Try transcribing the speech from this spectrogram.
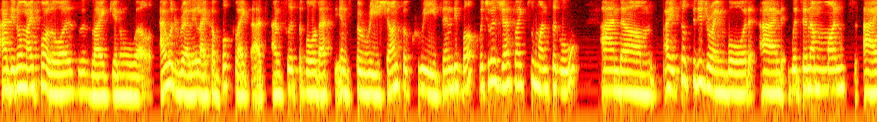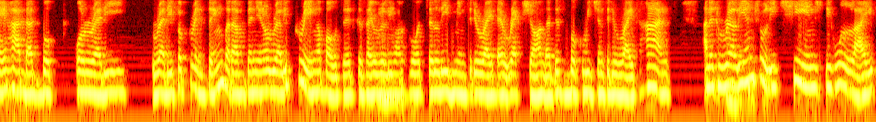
And you know, my followers was like, you know, well, I would really like a book like that. And first of all, that's the inspiration for creating the book, which was just like two months ago. And um, I took to the drawing board, and within a month, I had that book already ready for printing, but I've been, you know, really praying about it because I really mm-hmm. want God to lead me into the right direction, that this book reach into the right hands. And it really and truly changed the whole life,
